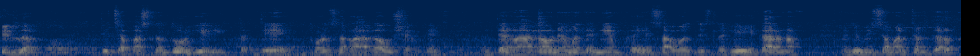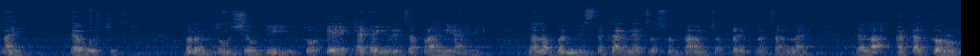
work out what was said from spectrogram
पिल्लं तिच्यापासून दूर गेली तर ते थोडंसं रागावू शकते. आणि त्या रागावण्यामध्ये नेमकं हे सावज दिसलं. हेही कारण म्हणजे मी समर्थन करत नाही त्या गोष्टीचं. परंतु शेवटी तो एक कॅटेगरीचा प्राणी आहे. त्याला बंदिस्त करण्याचा सुद्धा आमचा प्रयत्न चालला आहे त्याला अटक करून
